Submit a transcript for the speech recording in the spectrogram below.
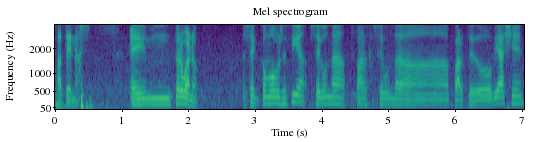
Atenas. Eh, pero bueno, se, como vos decía, segunda parte, segunda parte do viaxe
